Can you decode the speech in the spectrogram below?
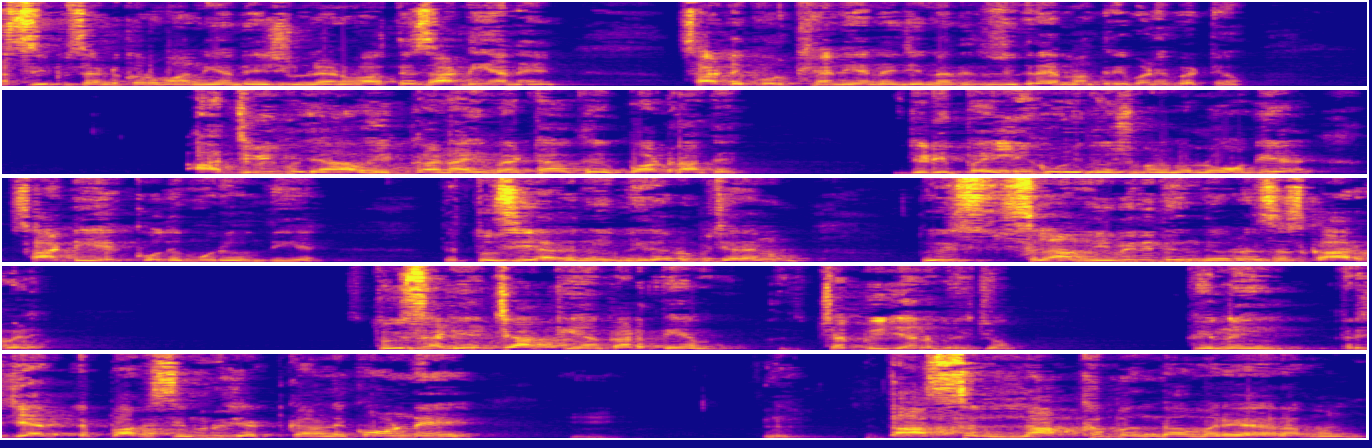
80% ਕੁਰਬਾਨੀਆਂ ਦੇਸ਼ ਨੂੰ ਲੈਣ ਵਾਸਤੇ ਸਾਡੀਆਂ ਨੇ ਸਾਡੇ ਪੁਰਖਿਆਂ ਦੀਆਂ ਨੇ ਜਿਨ੍ਹਾਂ ਦੇ ਤੁਸੀਂ ਗ੍ਰਹਿ ਮੰਤਰੀ ਬਣੇ ਬੈਠੇ ਹੋ ਅੱਜ ਵੀ ਪੰਜਾਬ ਹਿੱਕਾ ਨਹੀਂ ਬੈਠਾ ਉੱਤੇ ਬਾਰਡਰਾਂ ਤੇ। ਜਿਹੜੀ ਪਹਿਲੀ ਗੋਲੀ ਦੁਸ਼ਮਣ ਵੱਲੋਂ ਆਉਂਦੀ ਹੈ ਸਾਡੀ ਇੱਕ ਉਹਦੇ ਮੂਹਰੇ ਹੁੰਦੀ ਹੈ। ਤੇ ਤੁਸੀਂ ਅਗਨੀ ਵੀਰਾਂ ਨੂੰ ਵਿਚਾਰਿਆਂ ਨੂੰ ਤੁਸੀਂ ਸਲਾਮੀ ਵੀ ਨਹੀਂ ਦਿੰਦੇ ਉਹਨਾਂ ਦੇ ਸੰਸਕਾਰ ਵੇਲੇ। ਤੁਸੀਂ ਸਾਡੀਆਂ ਝਾਕੀਆਂ ਕੱਢਦੀਆਂ 26 ਜਨਵਰੀ ਚੋਂ ਕਿ ਨਹੀਂ ਰਿਜੈਕਟ ਭਗਤ ਸਿੰਘ ਨੂੰ ਰਿਜੈਕਟ ਕਰਨ ਵਾਲੇ ਕੌਣ ਨੇ? ਹੂੰ। 10 ਲੱਖ ਬੰਦਾ ਮਰਿਆ ਰਮਨ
